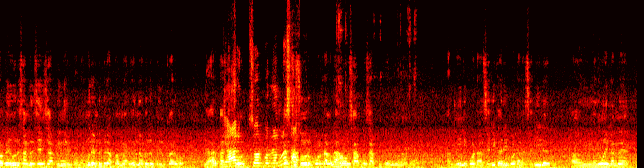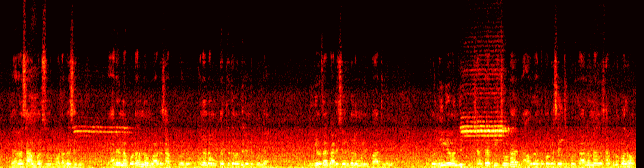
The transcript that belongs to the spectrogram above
பக்கம் இவரு சமையல் செஞ்சு சாப்பிட்டுக்கின்னு இருக்கட்டும். நம்ம ரெண்டு பேரும் அப்பா அம்மா இருக்கோம் நடுவில் போய் உட்காருவோம். யார் ஃபஸ்ட்டு சோறு போடுறாங்களோ சோறு போடுறாங்களோ அவங்க சாப்பிட சாப்பிட்டு போயிடுவோம் நாங்கள் அது மீன் போட்டாலும் சரி கறி போட்டாலும் சரி இல்லை எதுவும் இல்லாமல் வேறு சாம்பார் சோறு போட்டாலும் சரி. யார் என்ன போட்டாலும் நம்ம வாட்டை சாப்பிட்டு போயிடுவோம். ஆனால் நம்ம பெற்றதை வந்து ரெண்டு பிள்ளை நீங்கள் தான் கடைசி வரைக்கும் நம்மளுக்கு பார்த்துக்கணும். இப்போ நீங்கள் வந்து சென்டரை பீச்சு விட அவர் அந்த பக்கம் செஞ்சு கொடுத்தாலும் நாங்கள் சாப்பிட போகிறோம்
